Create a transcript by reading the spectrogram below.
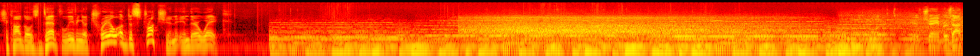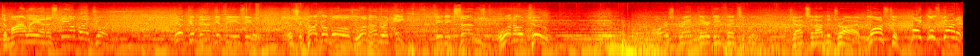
Chicago's depth leaving a trail of destruction in their wake. Chambers out to Majerle and a steal by Jordan. He'll come down, get the easy hoop. The Chicago Bulls 108, Phoenix Suns 102. Horace Grant there defensively. Johnson on the drive. Lost it. Michael's got it.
